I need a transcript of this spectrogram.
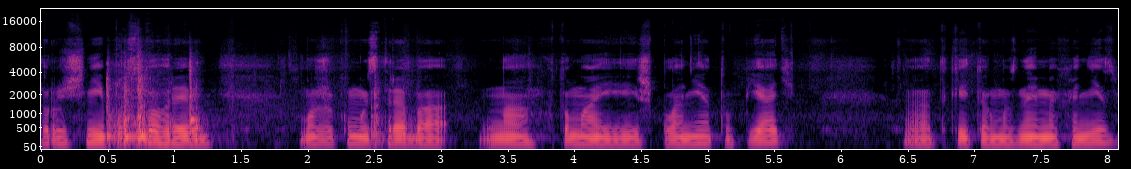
ручні по 100 гривень. Може комусь треба на хто має її ж планету 5. Е, Такий тормозний механізм.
